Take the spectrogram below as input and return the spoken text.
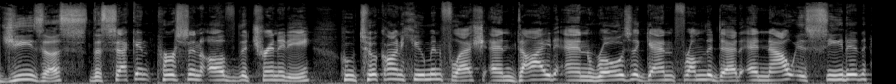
Jesus, the second person of the Trinity, who took on human flesh and died and rose again from the dead and now is seated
